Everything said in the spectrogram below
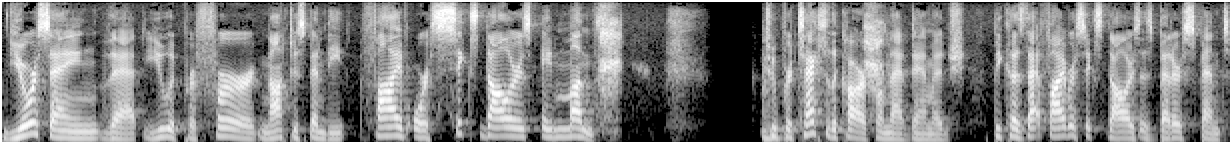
you're saying that you would prefer not to spend the five or six dollars a month to protect the car from that damage because that five or six dollars is better spent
